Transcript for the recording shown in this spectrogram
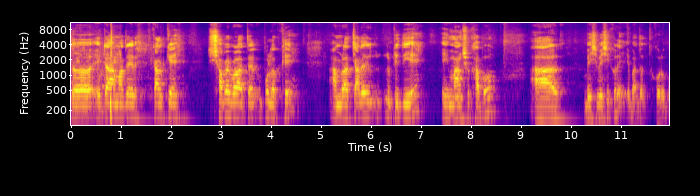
তো এটা আমাদের কালকে সবে বরাতের উপলক্ষে আমরা চালের রুটি দিয়ে এই মাংস খাব আর বেশি বেশি করে ইবাদত করব।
